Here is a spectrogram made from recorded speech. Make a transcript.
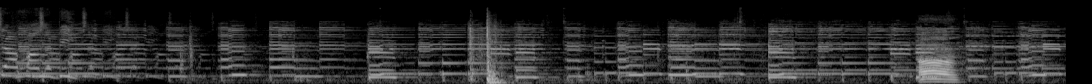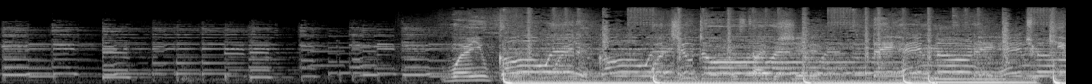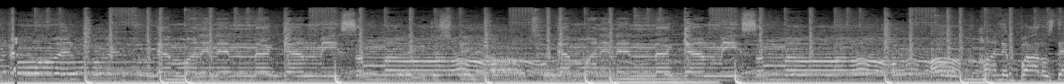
job on the beat. Uh. Where you going with it? What you doing? This type of shit.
